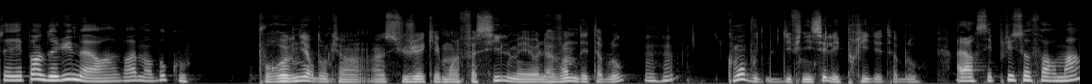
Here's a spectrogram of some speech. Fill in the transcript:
Ça dépend de l'humeur, hein, vraiment beaucoup. Pour revenir donc à un, sujet qui est moins facile, mais la vente des tableaux. Mhm. Comment vous définissez les prix des tableaux? Alors c'est plus au format.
